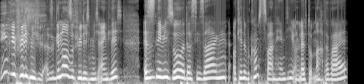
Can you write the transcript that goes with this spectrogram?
Irgendwie fühle ich mich, also genauso fühle ich mich eigentlich. Es ist nämlich so, dass sie sagen, okay, du bekommst zwar ein Handy und Laptop nach der Wahl,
